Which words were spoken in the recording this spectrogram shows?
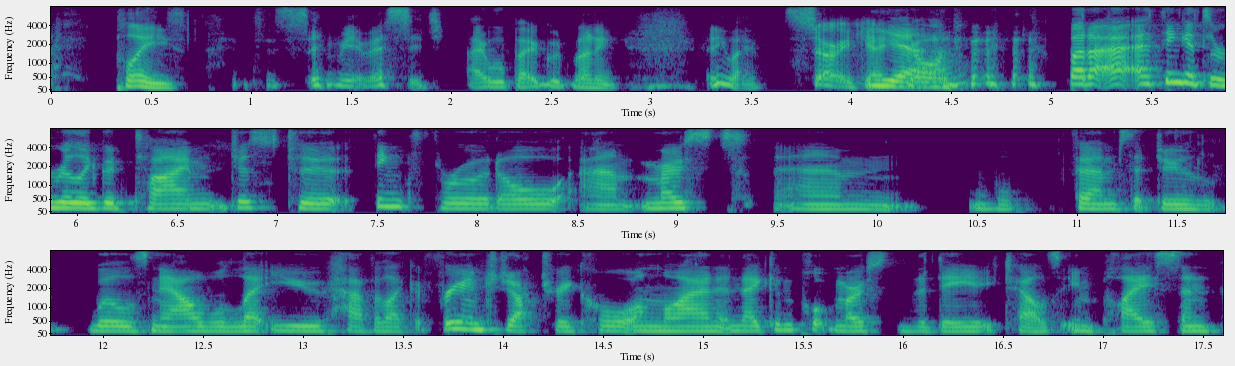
please send me a message. I will pay good money. Anyway, sorry, Kate, yeah. go on. but I, I, think it's a really good time just to think through it all. Um, most um, firms that do wills now will let you have like a free introductory call online and they can put most of the details in place. And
